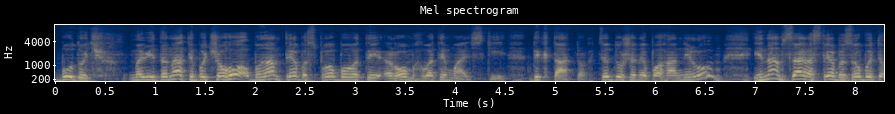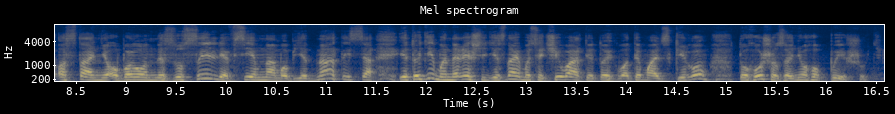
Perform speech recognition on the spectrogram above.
будуть нові донати, бо чого? Бо нам треба спробувати ром гватемальський, диктатор. Це дуже непоганий ром. І нам зараз треба зробити останнє оборонне зусилля, всім нам об'єднатися. І тоді ми нарешті дізнаємося, чи вартий той гватемальський ром того, що за нього пишуть.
